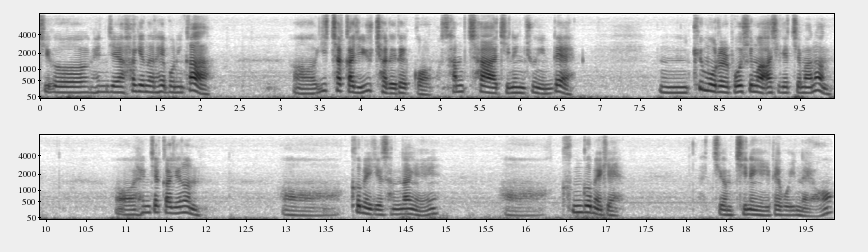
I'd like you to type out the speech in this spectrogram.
지금 현재 확인을 해보니까 어, 2차까지 유찰이 됐고 3차 진행 중인데 음, 규모를 보시면 아시겠지만은 어, 현재까지는 어, 금액이 상당히 어, 큰 금액에 지금 진행이 되고 있네요.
